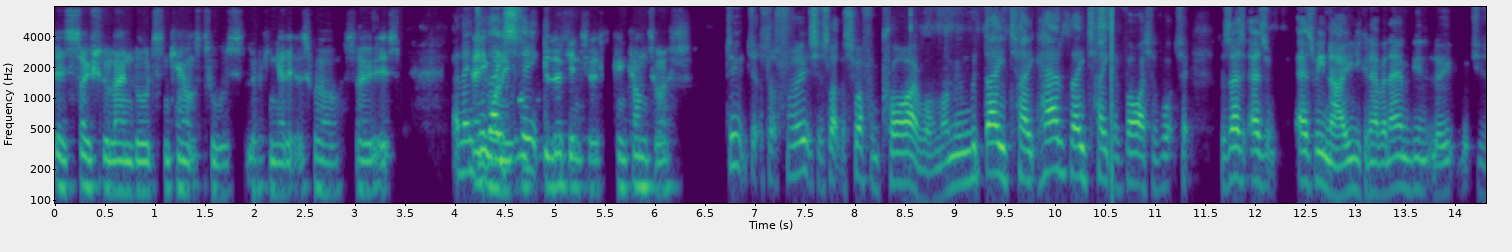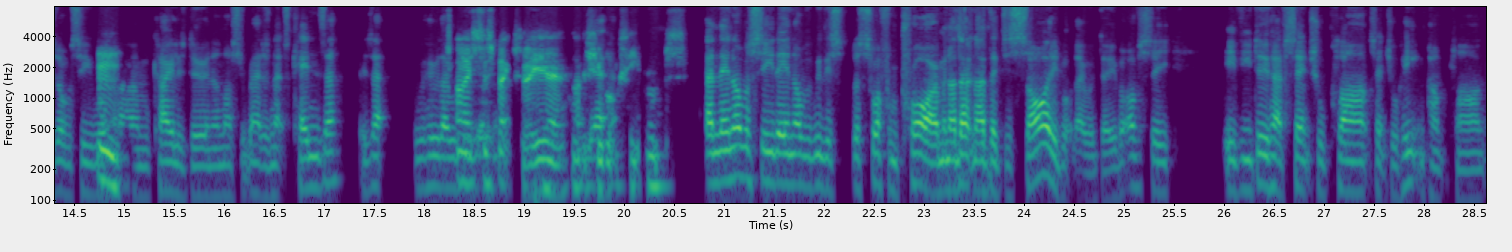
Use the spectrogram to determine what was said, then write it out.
there's social landlords and councils looking at it as well. So it's and then do they look into it can come to us. Do just for instance, like the Swaffham Prior one. I mean, would they take? How do they take advice of what? Because as as as we know, you can have an ambient loop, which is obviously what mm. um, Kayla's doing, and I should imagine that's Kensa. Is that who they? Would I suspect so. Yeah, like yeah. shoebox heat pumps. And then obviously, then obviously with this, the Swaffham Prior. I mean, I don't know if they decided what they would do, but obviously, if you do have central plant, central heating pump plant,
